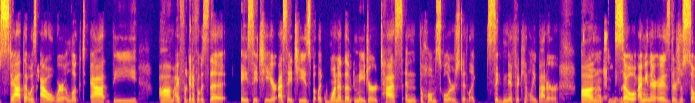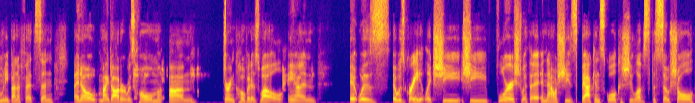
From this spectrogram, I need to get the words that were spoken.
stat that was out where it looked at the um i forget if it was the ACT or SATs, but like one of the major tests, and the homeschoolers did like significantly better. Oh, um, oh, so I mean, there is there's just so many benefits, and I know my daughter was home um during COVID as well, and it was it was great. Like she she flourished with it, and now she's back in school because she loves the social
